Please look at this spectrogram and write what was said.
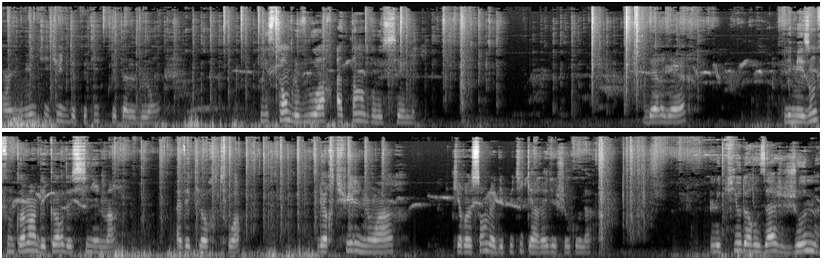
en une multitude de petites pétales blanches. Il semble vouloir atteindre le ciel. Derrière, les maisons font comme un décor de cinéma, avec leurs toits, leurs tuiles noires qui ressemblent à des petits carrés de chocolat. Le tuyau d'arrosage jaune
